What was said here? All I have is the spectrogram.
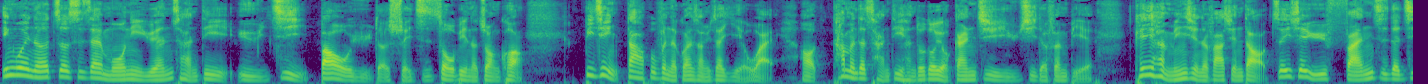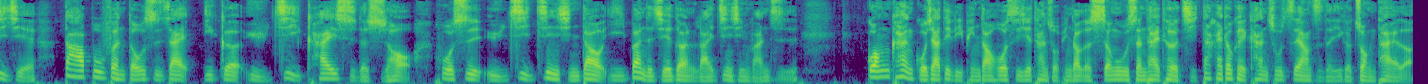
因为呢，这是在模拟原产地雨季暴雨的水质骤变的状况。毕竟，大部分的观赏鱼在野外，哦，它们的产地很多都有干季、雨季的分别，可以很明显的发现到，这些鱼繁殖的季节，大部分都是在一个雨季开始的时候，或是雨季进行到一半的阶段来进行繁殖。光看国家地理频道或是一些探索频道的生物生态特辑，大概都可以看出这样子的一个状态了。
